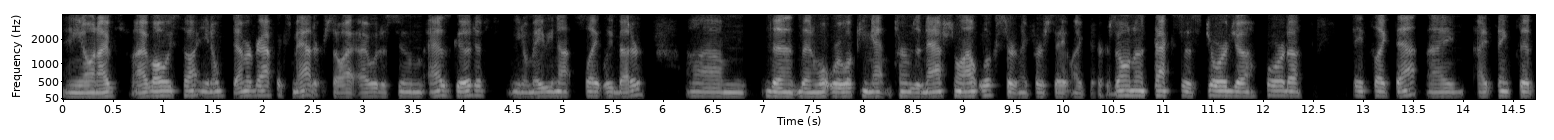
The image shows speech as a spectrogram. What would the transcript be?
and you know, and I've I've always thought you know demographics matter. So I, I would assume as good, if you know maybe not slightly better um, than than what we're looking at in terms of national outlook. Certainly for a state like Arizona, Texas, Georgia, Florida, states like that. I I think that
